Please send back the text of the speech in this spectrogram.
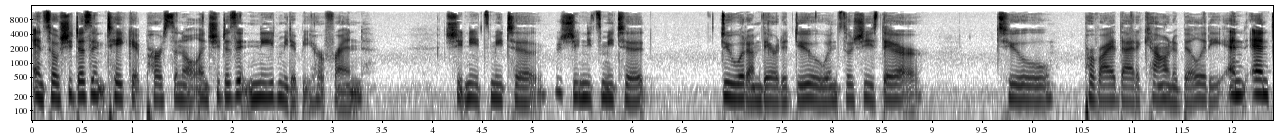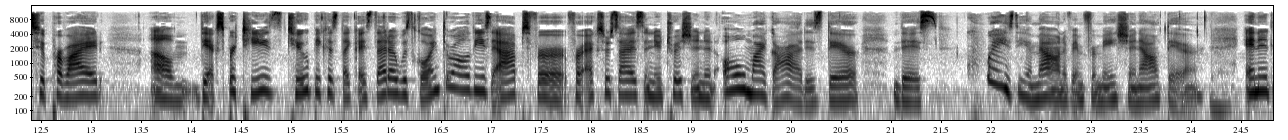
And so she doesn't take it personal and she doesn't need me to be her friend. She needs me to she needs me to do what I'm there to do and so she's there to provide that accountability and and to provide um, the expertise too because like i said i was going through all these apps for for exercise and nutrition and oh my god is there this crazy amount of information out there. And it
